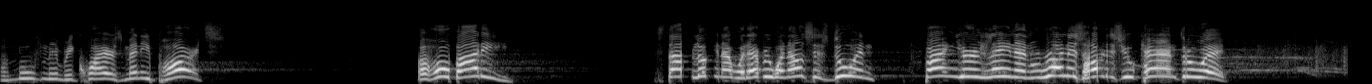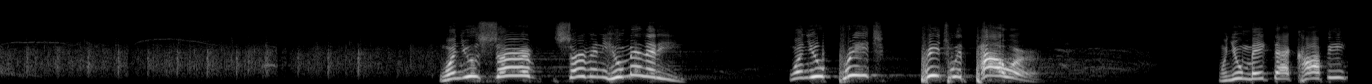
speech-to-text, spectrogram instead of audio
A movement requires many parts, a whole body. Stop looking at what everyone else is doing. Find your lane and run as hard as you can through it. When you serve, serve in humility. When you preach, preach with power. When you make that coffee,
